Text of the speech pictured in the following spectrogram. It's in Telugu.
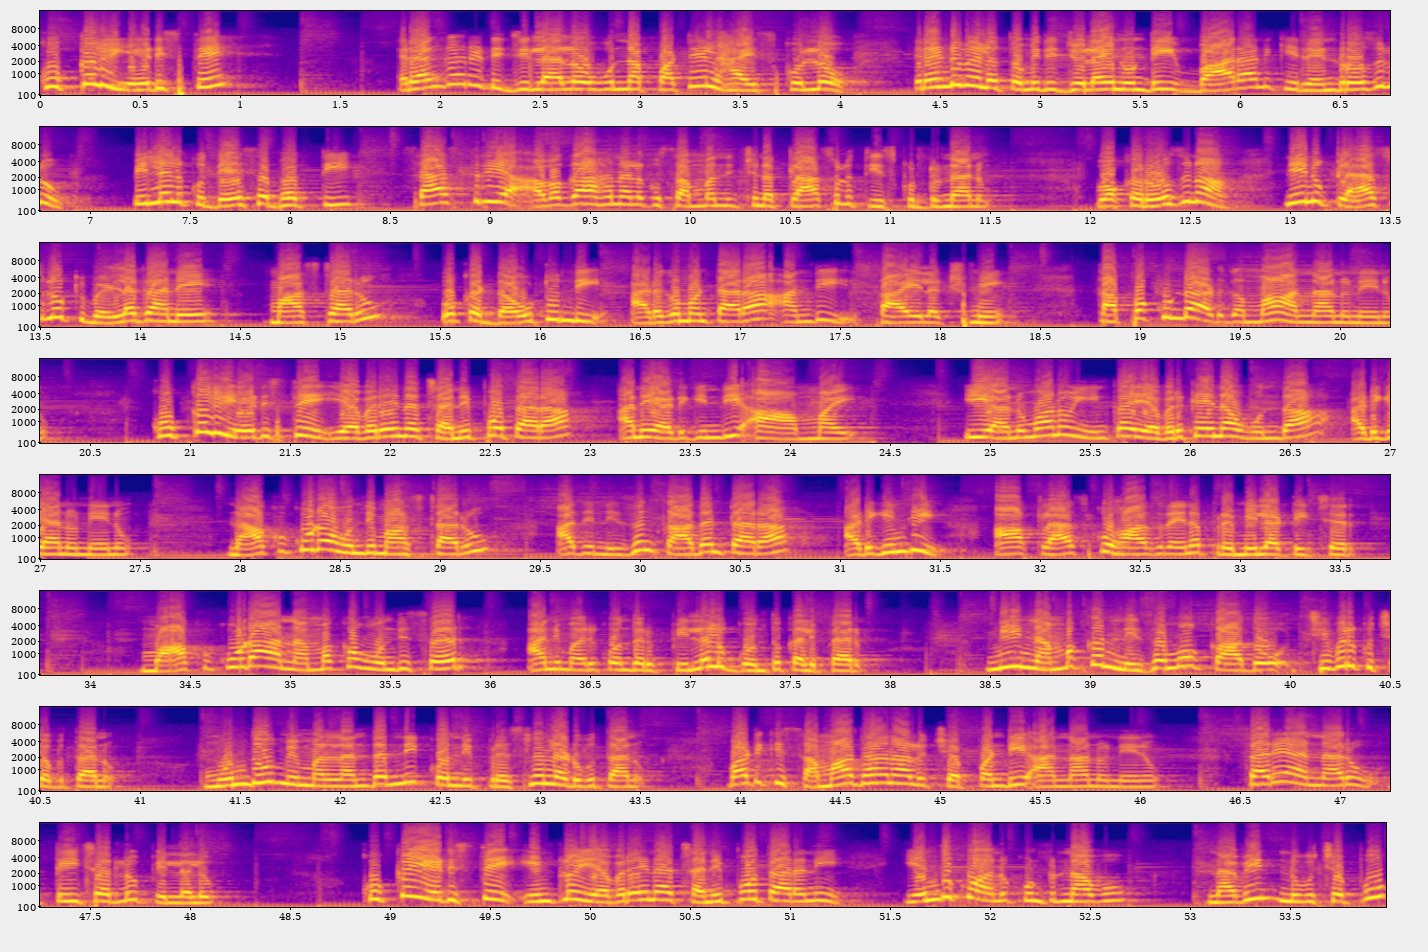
కుక్కలు ఏడిస్తే? రంగారెడ్డి జిల్లాలో ఉన్న పటేల్ హై స్కూల్లో రెండు వేల తొమ్మిది జులై నుండి వారానికి రెండు రోజులు పిల్లలకు దేశభక్తి శాస్త్రీయ అవగాహనలకు సంబంధించిన క్లాసులు తీసుకుంటున్నాను. ఒక రోజున నేను క్లాసులోకి వెళ్ళగానే మాస్టారు ఒక డౌట్ ఉంది అడగమంటారా? అంది సాయిలక్ష్మి. తప్పకుండా అడగమ్మా అన్నాను నేను. కుక్కలు ఏడిస్తే ఎవరైనా చనిపోతారా? అని అడిగింది ఆ అమ్మాయి. ఈ అనుమానం ఇంకా ఎవరికైనా ఉందా? అడిగాను నేను. నాకు కూడా ఉంది మాస్టారు. అది నిజం కాదంటారా? అడిగింది ఆ క్లాసుకు హాజరైన ప్రమీల టీచర్. మాకు కూడా ఆ నమ్మకం ఉంది సార్ అని మరికొందరు పిల్లలు గొంతు కలిపారు. మీ నమ్మకం నిజమో కాదో చివరకు చెబుతాను. ముందు మిమ్మల్ని అందరినీ కొన్ని ప్రశ్నలు అడుగుతాను. వాటికి సమాధానాలు చెప్పండి అన్నాను నేను. సరే అన్నారు టీచర్లు పిల్లలు. కుక్క ఏడిస్తే ఇంట్లో ఎవరైనా చనిపోతారని ఎందుకు అనుకుంటున్నావు? నవీన్ నువ్వు చెప్పు.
